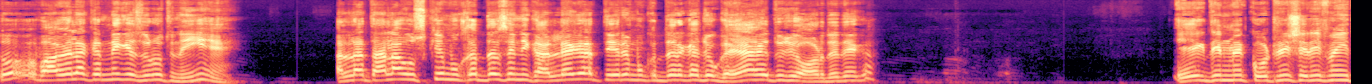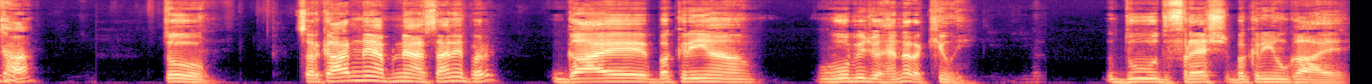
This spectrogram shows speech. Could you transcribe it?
تو واویلا کرنے کی ضرورت نہیں ہے۔ اللہ تعالیٰ اس کے مقدر سے نکال لے گا، تیرے مقدر کا جو گیا ہے تجھے اور دے دے گا۔ ایک دن میں کوٹری شریف میں ہی تھا۔ تو سرکار نے اپنے آسانے پر گائے، بکریاں، وہ بھی جو ہے نا رکھی ہوئی۔ دودھ فریش بکریوں کا آئے،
